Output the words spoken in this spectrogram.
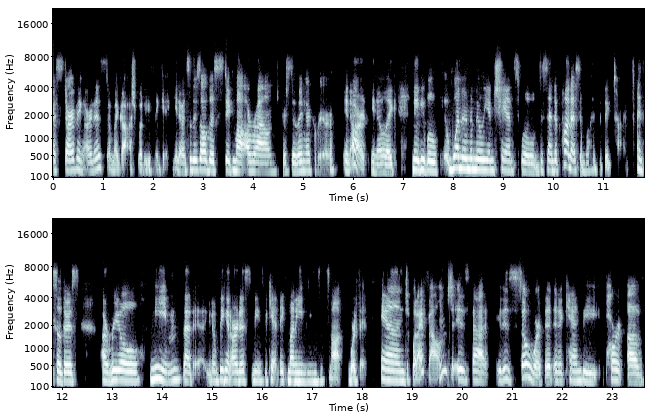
a starving artist oh my gosh what are you thinking you know and so there's all this stigma around pursuing a career in art you know like maybe we'll one in a million chance will descend upon us and we'll hit the big time and so there's a real meme that you know being an artist means we can't make money means it's not worth it and what i found is that it is so worth it and it can be part of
